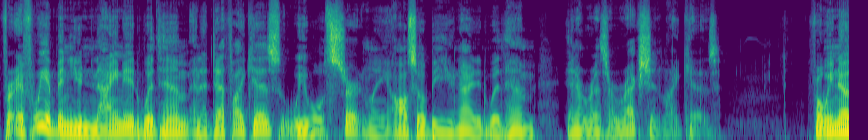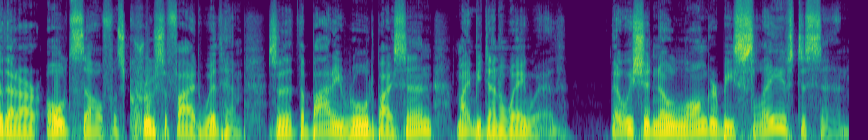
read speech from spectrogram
For if we have been united with him in a death like his, we will certainly also be united with him in a resurrection like his. For we know that our old self was crucified with him, so that the body ruled by sin might be done away with, that we should no longer be slaves to sin,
